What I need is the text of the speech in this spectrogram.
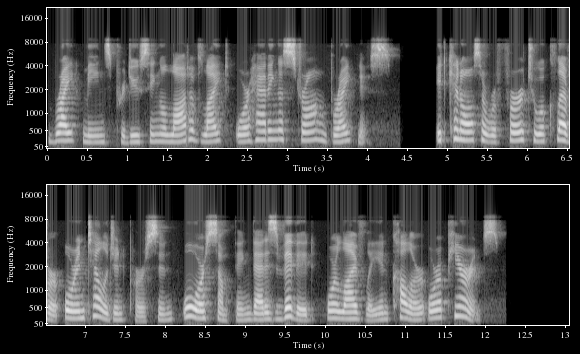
Bright means producing a lot of light or having a strong brightness. It can also refer to a clever or intelligent person, or something that is vivid or lively in colour or appearance.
